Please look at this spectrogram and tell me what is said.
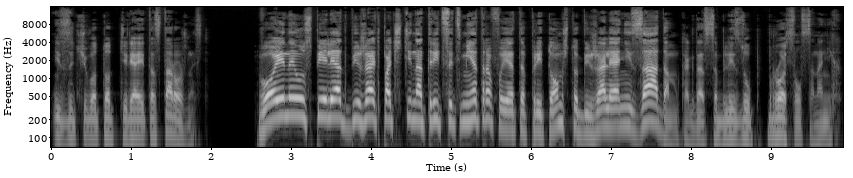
из-за чего тот теряет осторожность. Воины успели отбежать почти на 30 метров, и это при том, что бежали они задом, когда Саблезуб бросился на них.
